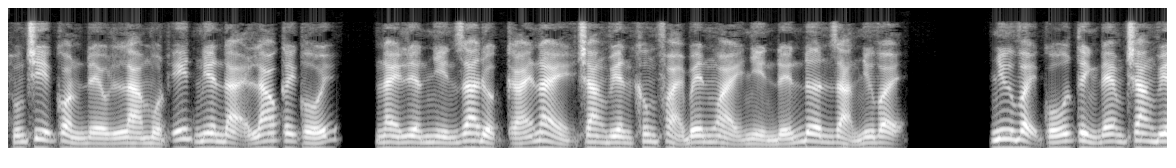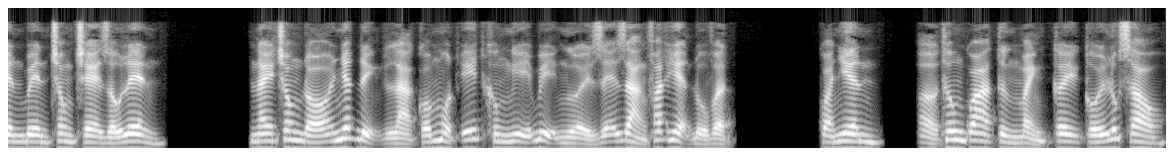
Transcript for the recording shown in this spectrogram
huống chi còn đều là một ít niên đại lao cây cối, này liền nhìn ra được cái này trang viên không phải bên ngoài nhìn đến đơn giản như vậy. Như vậy cố tình đem trang viên bên trong che giấu lên. Này trong đó nhất định là có một ít không nghĩ bị người dễ dàng phát hiện đồ vật. Quả nhiên, ở thông qua từng mảnh cây cối lúc sau,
